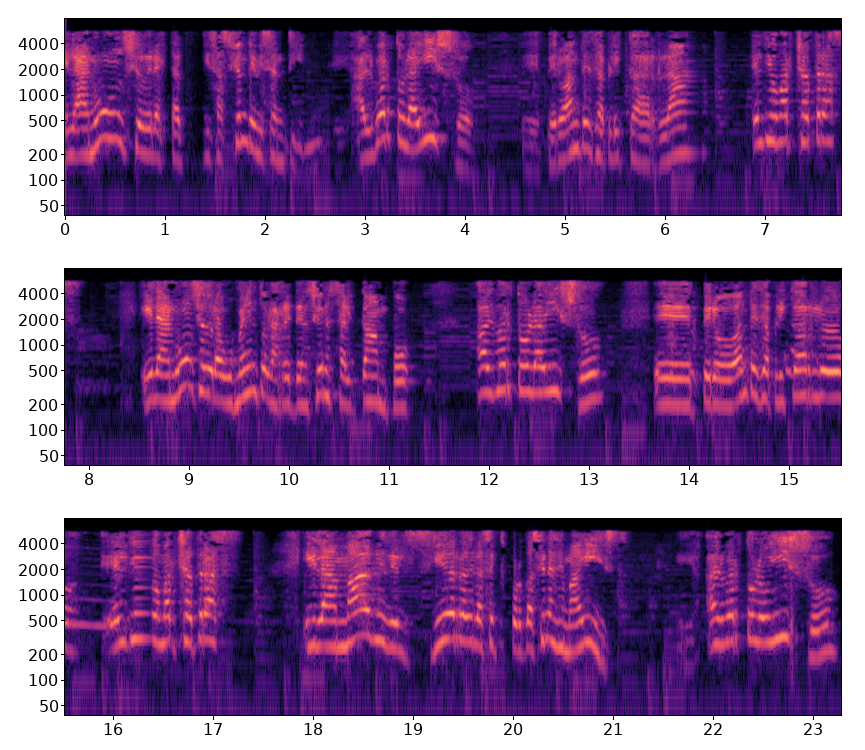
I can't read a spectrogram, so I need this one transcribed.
el anuncio de la estatización de Vicentín, eh, Alberto la hizo, pero antes de aplicarla, él dio marcha atrás. El anuncio del aumento de las retenciones al campo, Alberto la hizo, eh, pero antes de aplicarlo, él dio marcha atrás. Y la madre del cierre de las exportaciones de maíz. Eh, Alberto lo hizo,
